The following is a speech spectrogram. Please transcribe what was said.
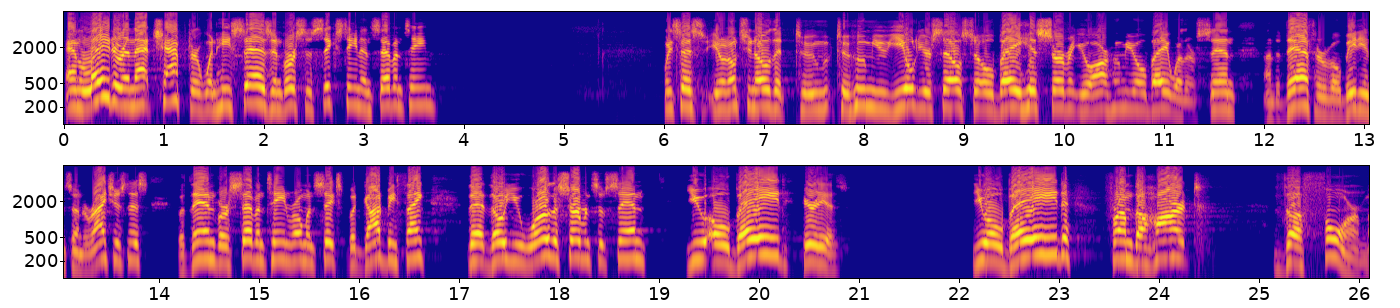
And later in that chapter, when he says in verses 16 and 17, when he says, you know, don't you know that to, to whom you yield yourselves to obey, his servant you are, whom you obey, whether of sin unto death or of obedience unto righteousness. But then, verse 17, Romans 6, but God be thanked that though you were the servants of sin, you obeyed, here it is, you obeyed from the heart the form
